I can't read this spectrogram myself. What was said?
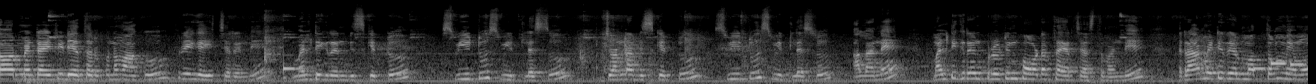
గవర్నమెంట్ ఐటీడీఏ తరఫున మాకు ఫ్రీగా ఇచ్చారండి. మల్టీగ్రెయిన్ బిస్కెట్ స్వీటు స్వీట్లెస్ జొన్న బిస్కెట్ స్వీటు స్వీట్లెస్ అలానే మల్టీగ్రెయిన్ ప్రోటీన్ పౌడర్ తయారు చేస్తామండి. రా మెటీరియల్ మొత్తం మేము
